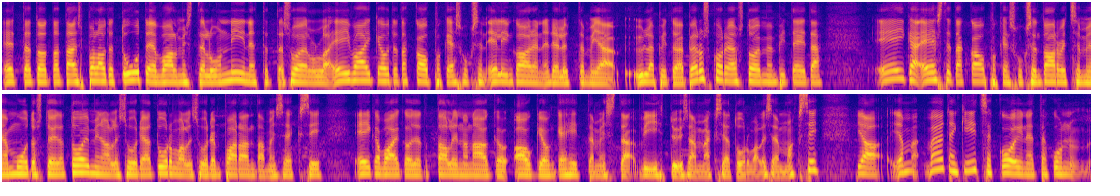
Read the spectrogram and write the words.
että tota, taisi palautettu uuteen valmisteluun niin, että suojelulla ei vaikeuteta kauppakeskuksen elinkaaren edellyttämiä ylläpito- ja peruskorjaustoimenpiteitä eikä estetä kauppakeskuksen tarvitsemia muutostöitä toiminnallisuuden ja turvallisuuden parantamiseksi, eikä vaikeuteta Tallinnan aukion kehittämistä viihtyisämmäksi ja turvallisemmaksi. Ja, ja mä, mä jotenkin itse koin, että kun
